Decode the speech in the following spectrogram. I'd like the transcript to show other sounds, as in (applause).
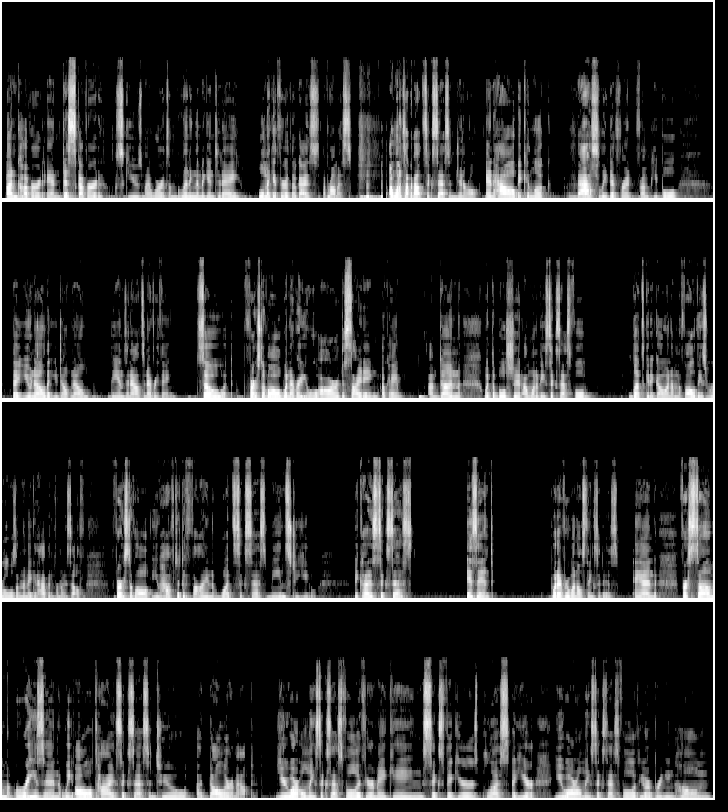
uncovered and discovered, excuse my words, I'm blending them again today. We'll make it through it though, guys. I promise. (laughs) I want to talk about success in general and how it can look vastly different from people that you know, that you don't know, the ins and outs and everything. So, first of all, whenever you are deciding, okay, I'm done with the bullshit, I want to be successful, let's get it going, I'm going to follow these rules, I'm going to make it happen for myself. First of all, you have to define what success means to you because success isn't what everyone else thinks it is. And for some reason, we all tie success into a dollar amount. You are only successful if you're making six figures plus a year. You are only successful if you are bringing home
